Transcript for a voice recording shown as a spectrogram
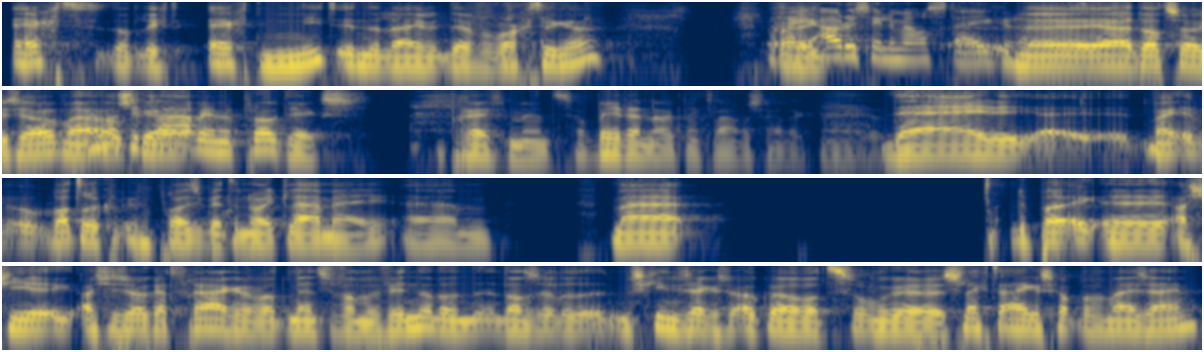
echt, dat ligt echt niet in de lijn der verwachtingen. Dan ga je ouders helemaal stijgen. Nee, ja, dat sowieso. Maar en als je klaar bent met Protex, op een gegeven moment. Of ben je daar nooit mee klaar waarschijnlijk? Nee, nee eh, maar wat er ook in proces, ik ben er nooit klaar mee. Um, maar de, uh, als, je, als je zo gaat vragen wat mensen van me vinden, dan, dan zullen misschien zeggen ze ook wel wat sommige slechte eigenschappen van mij zijn.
